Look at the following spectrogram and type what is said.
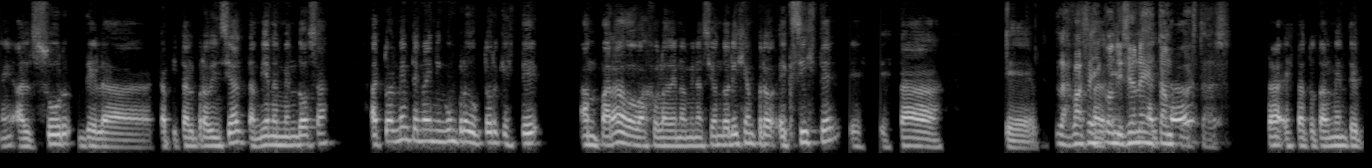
¿eh? al sur de la capital provincial, también en Mendoza. Actualmente no hay ningún productor que esté amparado bajo la denominación de origen, pero existe, eh, está, Las bases y Está- condiciones están está- puestas. está, está totalmente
